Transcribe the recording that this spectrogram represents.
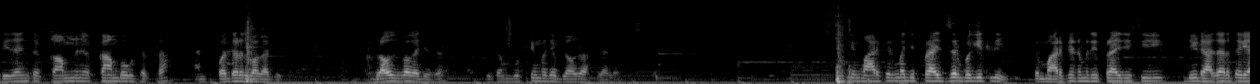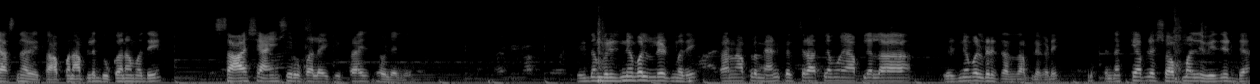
डिझाईनचं काम काम बघू शकता. आणि पदर बघा तिथं. ब्लाऊज बघा तिथं. तिथं बुट्टीमध्ये ब्लाऊज असलेला आहे. त्याची मार्केटमध्ये प्राइस जर बघितली तर मार्केटमध्ये प्राइस याची दीड हजार तरी असणार आहे. तर आपण आपल्या दुकानामध्ये सहाशे ऐंशी रुपयाला याची प्राइस ठेवलेली आहे. एकदम रिजनेबल रेटमध्ये कारण आपलं मॅन्युफॅक्चर असल्यामुळे आपल्याला रिजनेबल रेट असतात आपल्याकडे. तर नक्की आपल्या शॉपमध्ये व्हिजिट द्या.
